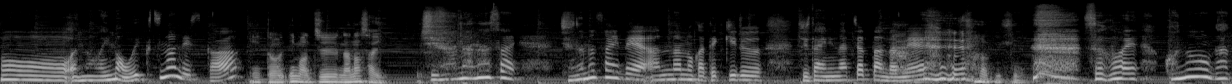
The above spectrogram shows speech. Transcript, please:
もうあの今おいくつなんですか？えっ、と今17歳17歳。17歳であんなのができる時代になっちゃったんだね。そうですね。すごい。この学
